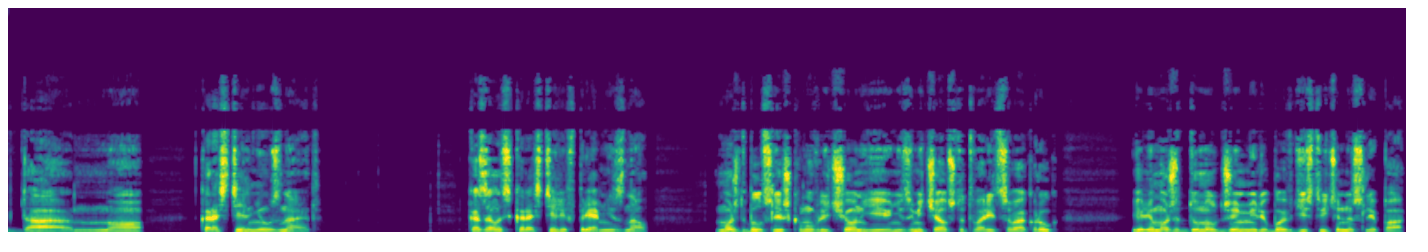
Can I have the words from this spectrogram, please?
«Да, но...» Карастель не узнает. Казалось, Карастель и впрямь не знал. Может, был слишком увлечен ею, не замечал, что творится вокруг, — или, может, думал Джимми, любовь действительно слепа,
